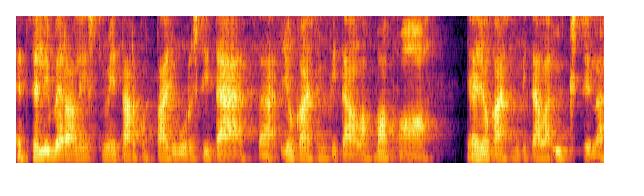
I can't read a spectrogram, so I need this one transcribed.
että se liberalismi tarkoittaa juuri sitä, että jokaisen pitää olla vapaa ja jokaisen pitää olla yksilö.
